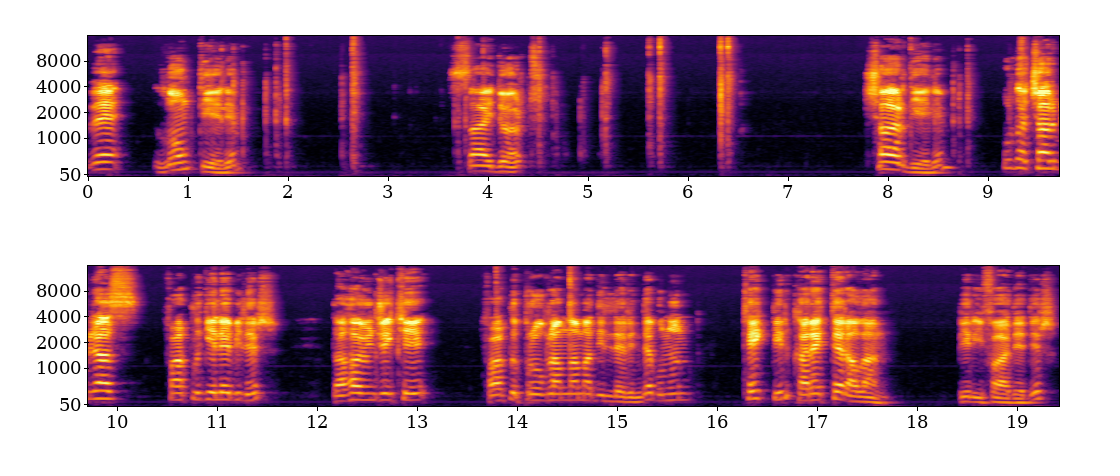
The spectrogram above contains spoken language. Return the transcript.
ve long diyelim say 4 char diyelim. Burada char biraz farklı gelebilir. Daha önceki farklı programlama dillerinde bunun tek bir karakter alan bir ifadedir.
